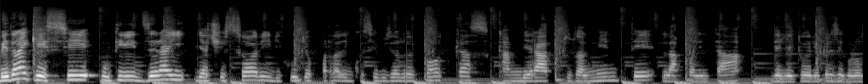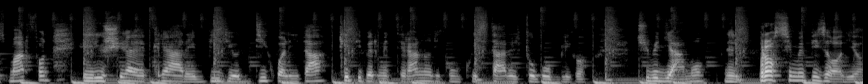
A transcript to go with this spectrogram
Vedrai che se utilizzerai gli accessori di cui ti ho parlato in questo episodio del podcast, cambierà totalmente la qualità delle tue riprese con lo smartphone e riuscirai a creare video di qualità che ti permetteranno di conquistare il tuo pubblico. Ci vediamo nel prossimo episodio.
